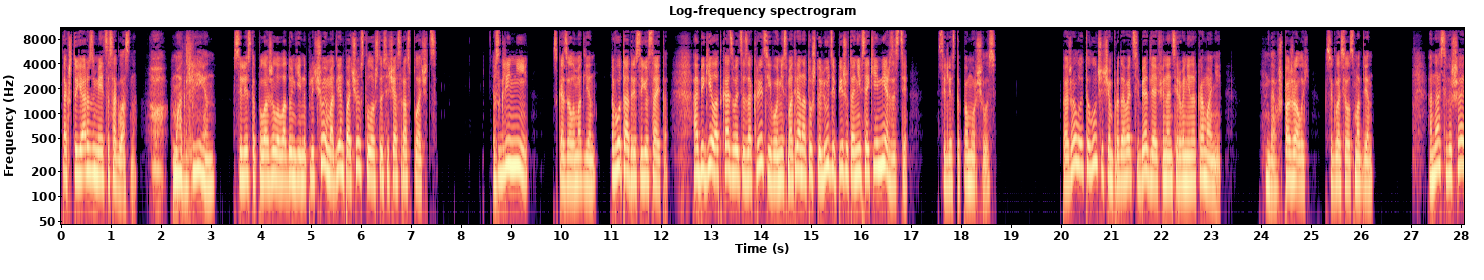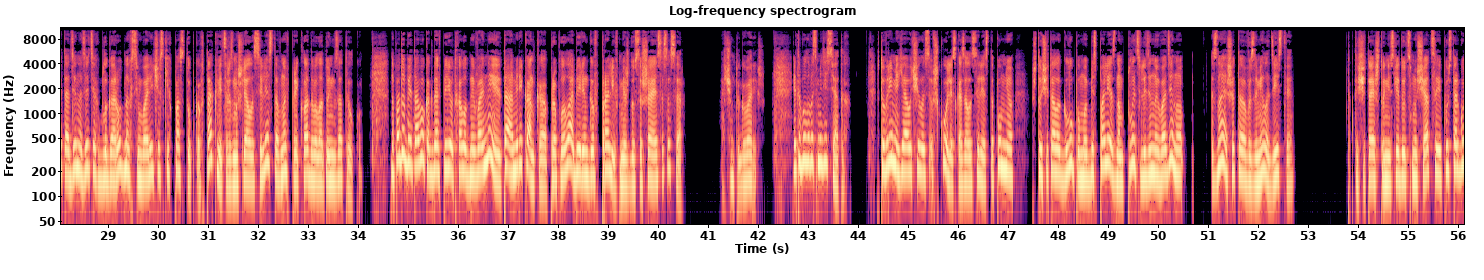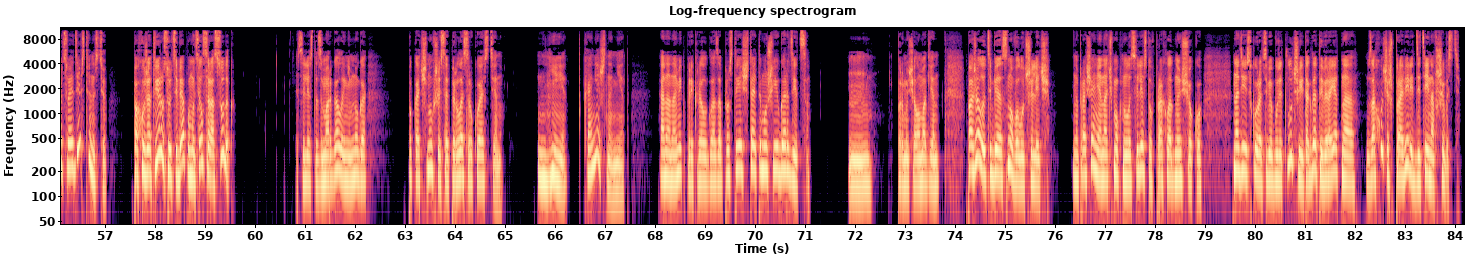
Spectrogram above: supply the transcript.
«Так что я, разумеется, согласна». «О, Мадлен!» Селеста положила ладонь ей на плечо, и Мадлен почувствовала, что сейчас расплачется. «Взгляни», — сказала Мадлен. «Вот адрес ее сайта. Абигейл отказывается закрыть его, несмотря на то, что люди пишут о ней всякие мерзости». Селеста поморщилась. «Пожалуй, это лучше, чем продавать себя для финансирования наркомании». «Да уж, пожалуй», — согласилась Мадлен. «Она совершает один из этих благородных символических поступков. Так ведь, — размышляла Селеста, вновь прикладывая ладонь к затылку. Наподобие того, когда в период Холодной войны та американка проплыла Берингов пролив между США и СССР. «О чем ты говоришь?» «Это было в 80-х. В то время я училась в школе», — сказала Селеста. «Помню, что считала глупым и бесполезным плыть в ледяной воде, но, знаешь, это возымело действие». «Так ты считаешь, что не следует смущаться и пусть торгует своей девственностью? Похоже, от вируса у тебя помутился рассудок». Селеста заморгала и, немного покачнувшись, оперлась рукой о стену. «Нет, конечно, нет». Она на миг прикрыла глаза. «Просто я считаю, ты можешь ею гордиться». «М-м-м», промычала Мадлен. «Пожалуй, тебе снова лучше лечь». На прощание она чмокнула Селесту в прохладную щеку. Надеюсь, скоро тебе будет лучше, и тогда ты, вероятно, захочешь проверить детей на вшивость.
